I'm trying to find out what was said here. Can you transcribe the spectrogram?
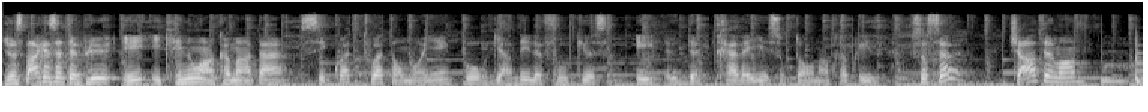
J'espère que ça t'a plu et écris-nous en commentaire c'est quoi toi ton moyen pour garder le focus et de travailler sur ton entreprise. Sur ce, ciao tout le monde!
